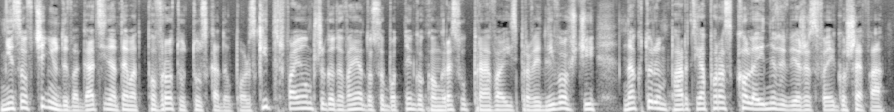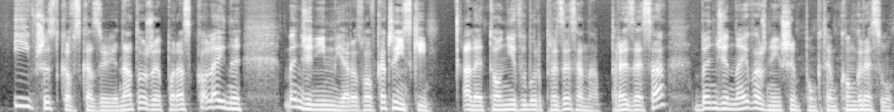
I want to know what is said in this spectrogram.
Nieco w cieniu dywagacji na temat powrotu Tuska do Polski trwają przygotowania do sobotniego Kongresu Prawa i Sprawiedliwości, na którym partia po raz kolejny wybierze swojego szefa. I wszystko wskazuje na to, że po raz kolejny będzie nim Jarosław Kaczyński. Ale to nie wybór prezesa na prezesa będzie najważniejszym punktem kongresu,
